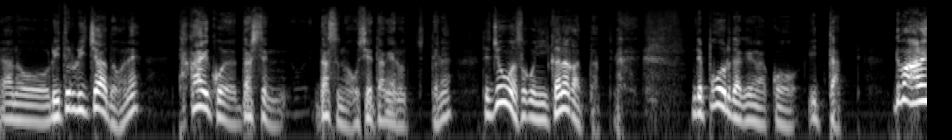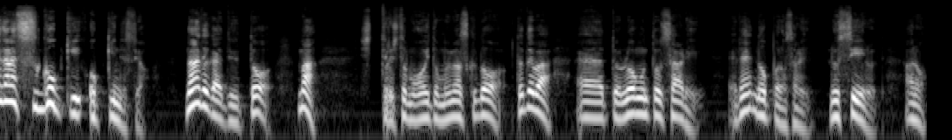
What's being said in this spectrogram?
あのリトル・リチャードがね高い声を出して出すのを教えてあげるって言ってね。でジョンはそこに行かなかったってでポールだけがこう行ったって。でもあれがねすごく大きい大きいんですよ。なんでかというとまあ知ってる人も多いと思いますけど例えば、えーと、ロングトールサリー、ね、ノッポのサリールシール。あの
